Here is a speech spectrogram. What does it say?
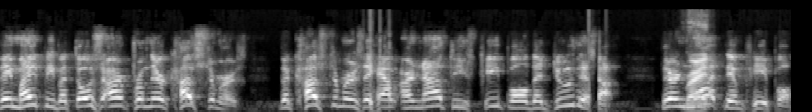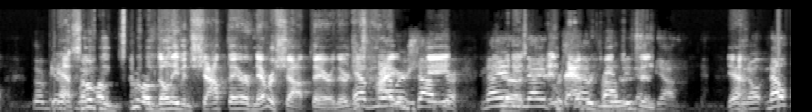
they might be, but those aren't from their customers the customers they have are not these people that do this stuff. They're right. not them people. The, yeah, know, some of them some of them don't even shop there. Have never shopped there. They're just have never shopped there. Ninety nine percent probably. And, yeah, yeah. You know now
